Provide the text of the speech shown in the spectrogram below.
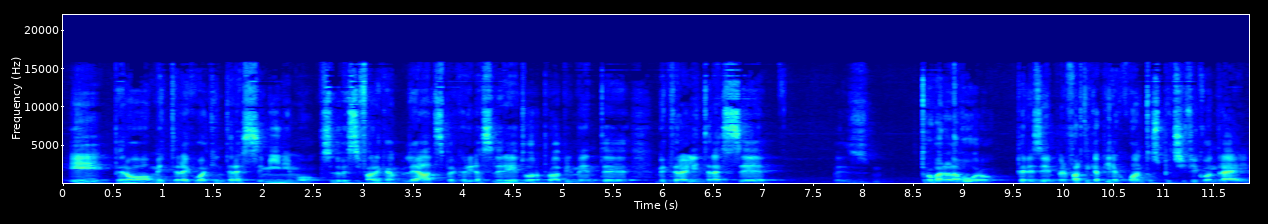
e però metterei qualche interesse minimo. Se dovessi fare cam- le ads per Career Accelerator, probabilmente metterei l'interesse eh, trovare lavoro, per esempio, per farti capire quanto specifico andrei.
